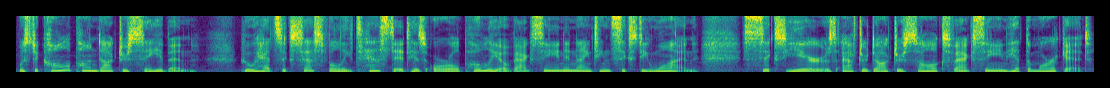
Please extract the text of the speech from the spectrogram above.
was to call upon Dr. Sabin, who had successfully tested his oral polio vaccine in 1961, six years after Dr. Salk's vaccine hit the market.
